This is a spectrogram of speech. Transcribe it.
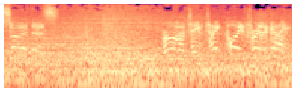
shot at this. Bravo team, take point through the gate.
